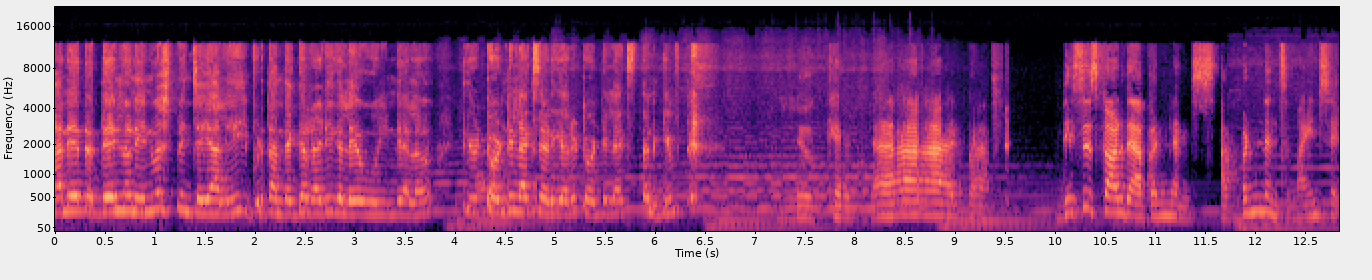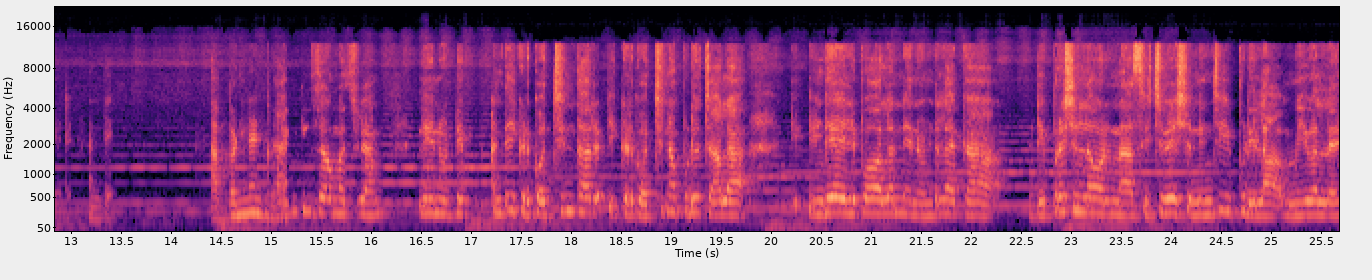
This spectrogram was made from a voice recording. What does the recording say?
తనేదో దేనిలోనే ఇన్వెస్ట్మెంట్ చేయాలి. ఇప్పుడు తన దగ్గర రెడీగా లేవు ఇండియాలో. ఇది ట్వంటీ ల్యాక్స్ అడిగారు. ట్వంటీ ల్యాక్స్ తన gift. This is called the abundance abundance mindset అంతే abundant thank you so much ma'am నేను డిప్ అంటే ఇక్కడికి వచ్చిన తర్ ఇక్కడికి వచ్చినప్పుడు చాలా ఇండియా వెళ్ళిపోవాలని నేను ఉండలేక డిప్రెషన్లో ఉన్న సిచ్యువేషన్ నుంచి ఇప్పుడు ఇలా మీ వల్లే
